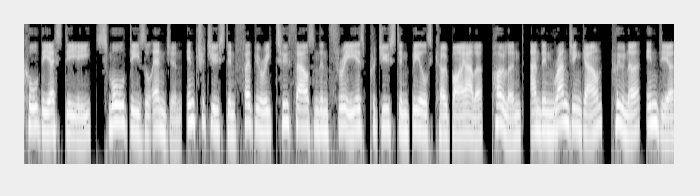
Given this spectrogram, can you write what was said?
called the SDE, small diesel engine introduced in February 2003 is produced in Bielsko Biala, Poland, and in Ranjangaon, Pune, India,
